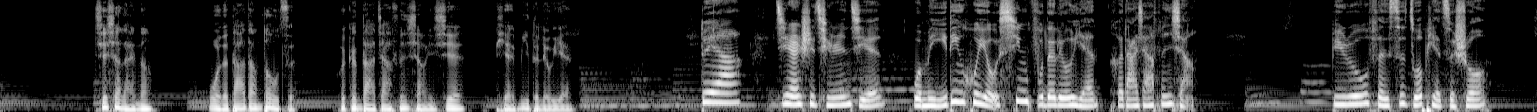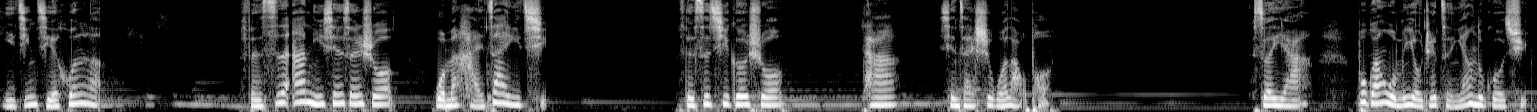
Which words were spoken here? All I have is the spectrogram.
接下来呢，我的搭档豆子会跟大家分享一些甜蜜的留言。对呀，既然是情人节，我们一定会有幸福的留言和大家分享。比如粉丝左撇子说已经结婚了，粉丝安妮先生说我们还在一起，粉丝七哥说他。现在是我老婆，所以啊，不管我们有着怎样的过去，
